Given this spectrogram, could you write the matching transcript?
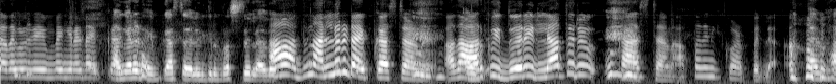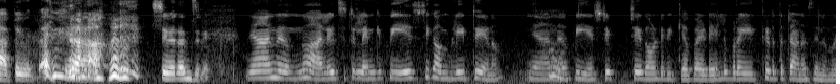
കഥകൾ ചെയ്യുമ്പോ ഇങ്ങനെ ടൈപ്പ് കാസ്റ്റ് അങ്ങനെ ടൈപ്പ് കാസ്റ്റ് ആയാലും എനിക്കൊരു പ്രശ്നമില്ല അത്. ആ അത് നല്ലൊരു ടൈപ്പ് കാസ്റ്റ് ആണ്. അത് ആർക്കും ഇതുവരെ ഇല്ലാത്തൊരു കാസ്റ്റ് ആണ്. അപ്പൊ അതെനിക്ക് കുഴപ്പമില്ല. ഹാപ്പി വിത്ത് ശിവരഞ്ജന്. ഞാൻ ഒന്നും ആലോചിച്ചിട്ടില്ല. എനിക്ക് പി എച്ച് ഡി കംപ്ലീറ്റ് ചെയ്യണം. ഞാൻ പി എച്ച് ഡി ചെയ്തോണ്ടിരിക്കുക അപ്പൊ ഇടയിൽ ബ്രേക്ക് എടുത്തിട്ടാണ് സിനിമ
